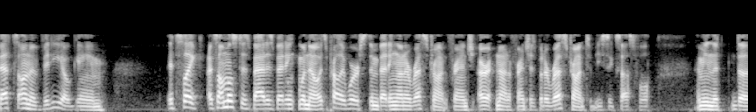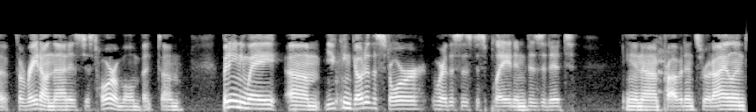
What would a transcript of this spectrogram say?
bets on a video game? It's like it's almost as bad as betting. Well, no, it's probably worse than betting on a restaurant franchise, or not a franchise, but a restaurant to be successful. I mean, the the the rate on that is just horrible. But um, but anyway, um, you can go to the store where this is displayed and visit it in uh, Providence, Rhode Island.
